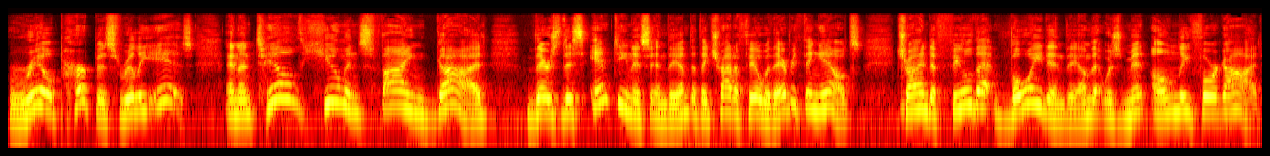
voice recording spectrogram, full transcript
real purpose really is. And until humans find God, there's this emptiness in them that they try to fill with everything else, trying to fill that void in them that was meant only for God.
